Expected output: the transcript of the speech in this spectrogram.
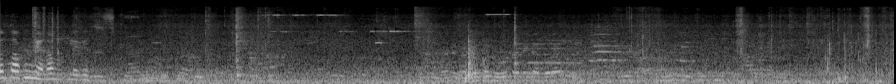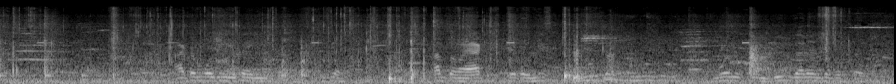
मिळून घटायला बरोबर त्याच्यात टाकून घ्या ना लगेच ऑटो मोजून घेता येईल ना थांबतो मग ॲट ते मोजू काम बिल झाल्यानंतर बघता येईल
